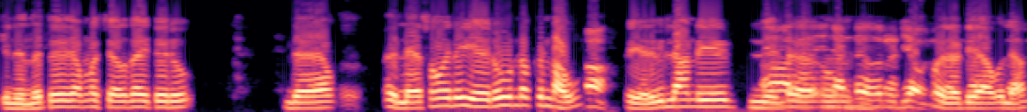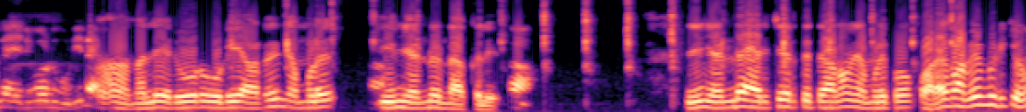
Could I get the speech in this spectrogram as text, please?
പിന്നെ എന്നിട്ട് നമ്മൾ ചെറുതായിട്ട് ഒരു ലേശം ഒരു എരിവുണ്ടൊക്കെ ഉണ്ടാവും. എരിവില്ലാണ്ട് റെഡിയാവില്ല ആ നല്ല എരിവോട് കൂടിയാണ് നമ്മൾ ഈ ഞണ്ട് ഉണ്ടാക്കൽ. ഈ ഞണ്ട് അരിച്ചെടുത്തിട്ടാണോ നമ്മളിപ്പോ കൊറേ സമയം പിടിക്കും.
